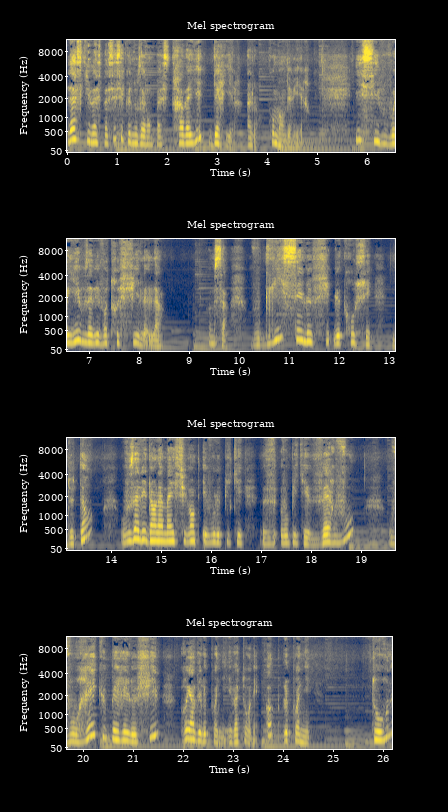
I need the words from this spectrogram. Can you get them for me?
Là, ce qui va se passer, c'est que nous allons pas travailler derrière. Alors, comment derrière? Ici, vous voyez, vous avez votre fil là, comme ça. Vous glissez le, le crochet dedans, vous allez dans la maille suivante et vous le piquez, vous piquez vers vous, vous récupérez le fil, Regardez le poignet, il va tourner. Hop, le poignet tourne.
